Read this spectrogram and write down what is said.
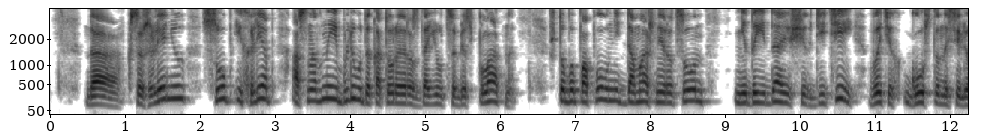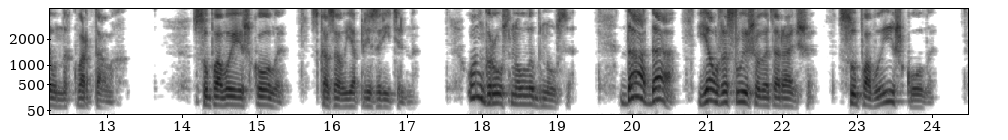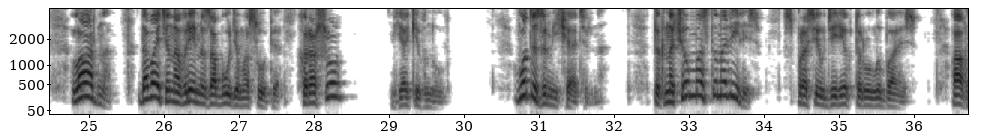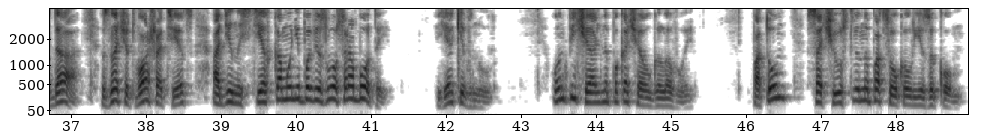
да, к сожалению, суп и хлеб – основные блюда, которые раздаются бесплатно, чтобы пополнить домашний рацион недоедающих детей в этих густонаселенных кварталах. «Суповые школы», – сказал я презрительно. Он грустно улыбнулся. «Да, да, я уже слышал это раньше. Суповые школы». Ладно, давайте на время забудем о супе, хорошо? Я кивнул. Вот и замечательно. Так на чем мы остановились? Спросил директор, улыбаясь. Ах да, значит, ваш отец один из тех, кому не повезло с работой. Я кивнул. Он печально покачал головой. Потом сочувственно подсокал языком.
